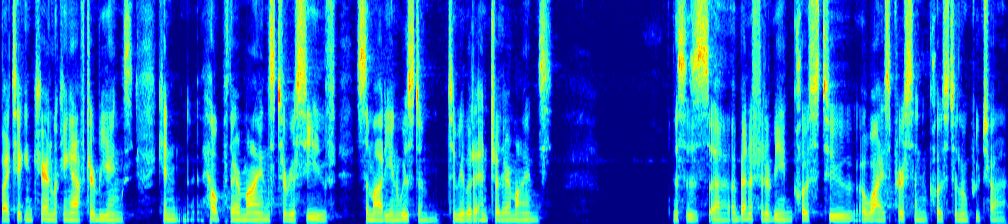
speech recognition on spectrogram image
by taking care and looking after beings, can help their minds to receive samadhi and wisdom to be able to enter their minds. This is uh, a benefit of being close to a wise person, close to Luang Pu Cha.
